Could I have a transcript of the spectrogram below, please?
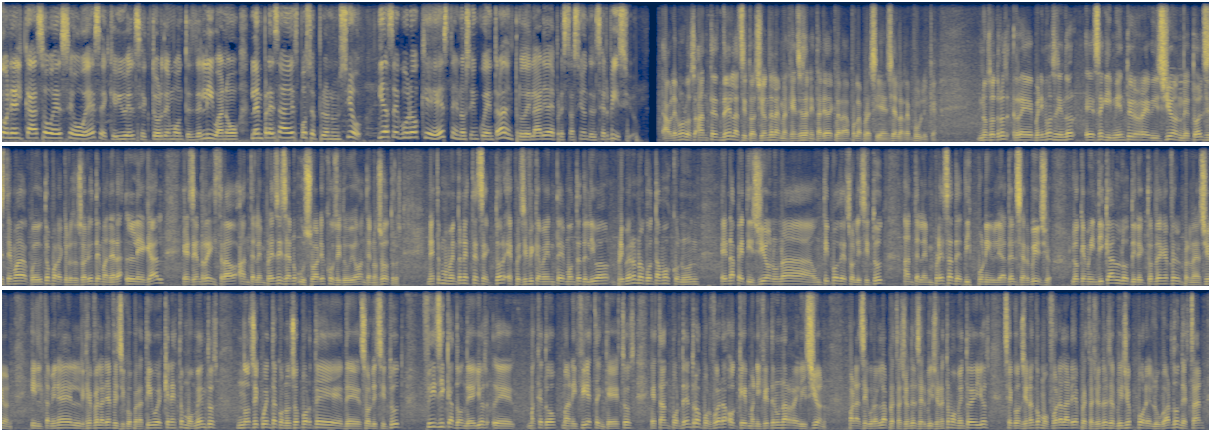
Con el caso SOS que vive el sector de Montes del Líbano, la empresa Expo se pronunció y aseguró que este no se encuentra dentro del área de prestación del servicio. Hablemos antes de la situación de la emergencia sanitaria declarada por la Presidencia de la República. Nosotros venimos haciendo seguimiento y revisión de todo el sistema de acueducto para que los usuarios de manera legal estén registrados ante la empresa y sean usuarios constituidos ante nosotros. En este momento en este sector, específicamente de Montes del Líbano, primero no contamos con una petición, un tipo de solicitud ante la empresa de disponibilidad del servicio. Lo que me indican los directores de jefe de planeación y también el jefe del área físico operativo es que en estos momentos no se cuenta con un soporte de solicitud física donde ellos, eh, más que todo, manifiesten que estos están por dentro o por fuera o que manifiesten una revisión para asegurar la prestación del servicio. En este momento ellos se consideran como fuera del área de prestación del servicio por el lugar donde están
